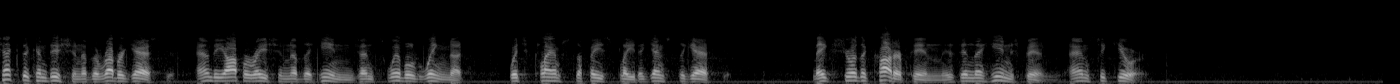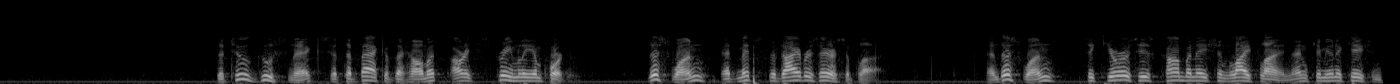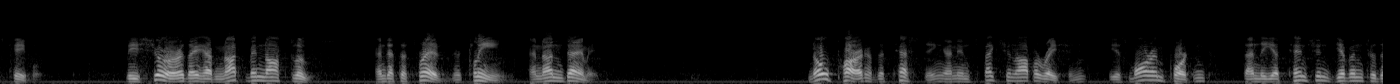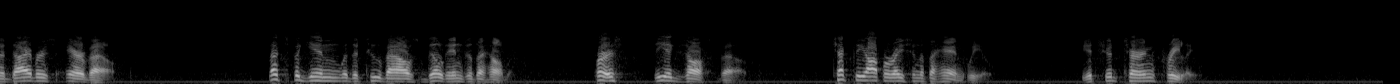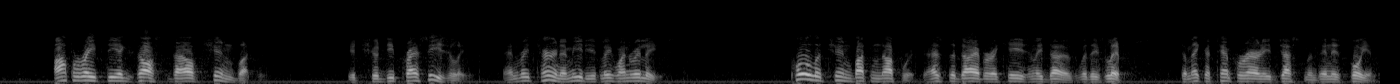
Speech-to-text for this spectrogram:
Check the condition of the rubber gasket and the operation of the hinge and swiveled wing nut, which clamps the faceplate against the gasket. Make sure the cotter pin is in the hinge pin and secure. The two goosenecks at the back of the helmet are extremely important. This one admits the diver's air supply, and this one secures his combination lifeline and communications cable. Be sure they have not been knocked loose and that the threads are clean and undamaged. No part of the testing and inspection operation is more important than the attention given to the diver's air valves. Let's begin with the two valves built into the helmet. First, the exhaust valve. Check the operation of the hand wheel. It should turn freely. Operate the exhaust valve chin button. It should depress easily and return immediately when released. Pull the chin button upward, as the diver occasionally does with his lips, to make a temporary adjustment in his buoyancy.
